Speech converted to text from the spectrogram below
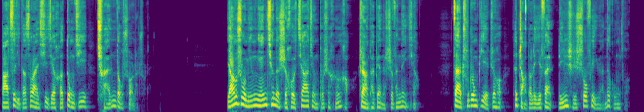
把自己的作案细节和动机全都说了出来。杨树明年轻的时候家境不是很好，这让他变得十分内向。在初中毕业之后，他找到了一份临时收费员的工作，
